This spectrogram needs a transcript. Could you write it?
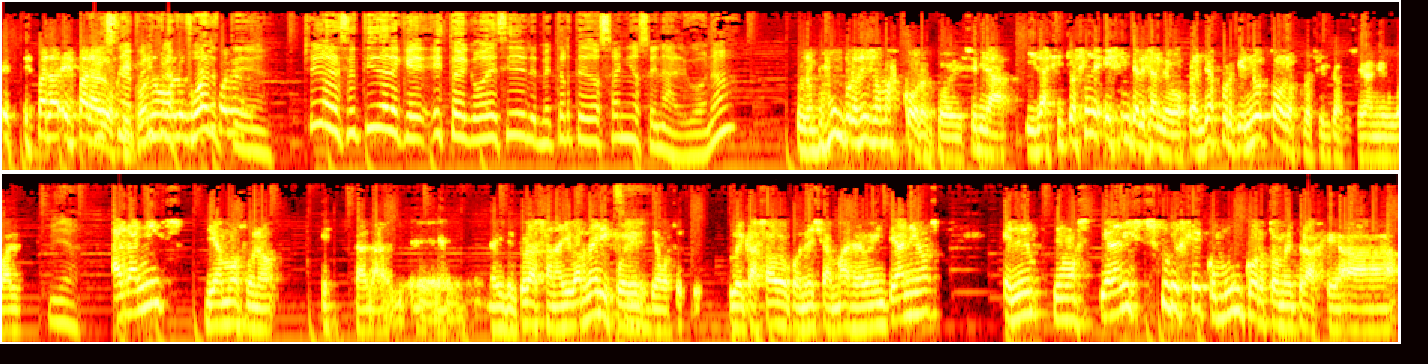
es, es para, es es una paradójico. con- fuerte llega en el sentido de que esto de que vos decís de meterte dos años en algo ¿no? Bueno, pues fue un proceso más corto ese. Mira, y la situación es interesante, vos planteás porque no todos los proyectos se serán igual. mira Alanis, digamos, bueno, esta, la, eh, la directora Sanaí Berneri fue, Sí. digamos, estuve casado con ella más de 20 años. El- digamos, y Alanis surge como un cortometraje a,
